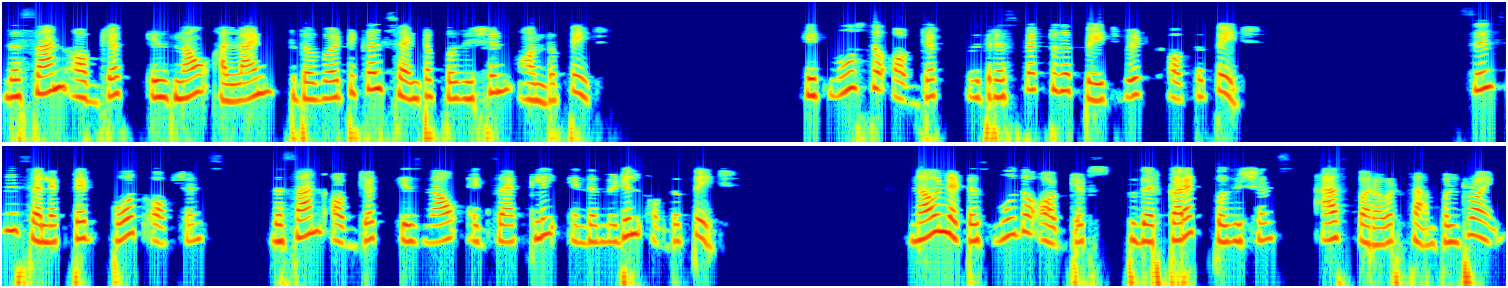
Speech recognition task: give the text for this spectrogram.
The Sun object is now aligned to the vertical center position on the page. It moves the object with respect to the page width of the page. Since we selected both options, the Sun object is now exactly in the middle of the page. Now let us move the objects to their correct positions as per our sample drawing.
